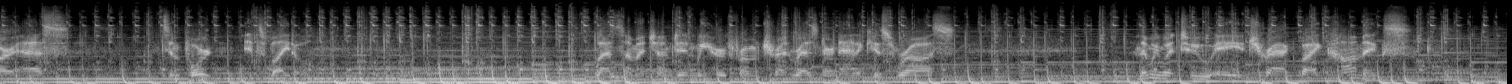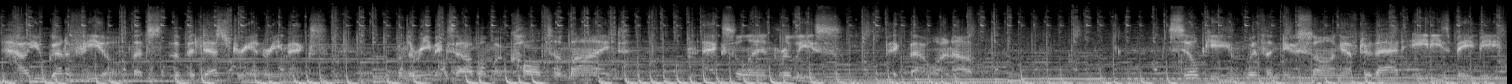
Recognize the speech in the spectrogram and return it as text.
WCRS. It's important, it's vital. Last time I chimed in, we heard from Trent Reznor and Atticus Ross. And then we went to a track by Comics, How You Gonna Feel. That's the Pedestrian remix from the remix album A Call to Mind. An excellent release. Pick that one up. Silky with a new song after that, 80s Baby.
